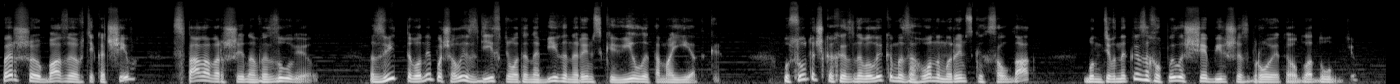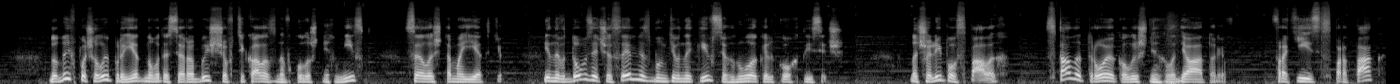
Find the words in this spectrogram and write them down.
Першою базою втікачів стала вершина Везувію. Звідти вони почали здійснювати набіги на римські вілли та маєтки. У сутичках із невеликими загонами римських солдат бунтівники захопили ще більше зброї та обладунків. До них почали приєднуватися раби, що втікали з навколишніх міст, селищ та маєтків, і невдовзі чисельність бунтівників сягнула кількох тисяч. На чолі повсталих стали троє колишніх гладіаторів: фракійсь Спартак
